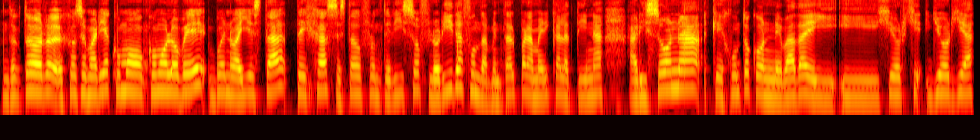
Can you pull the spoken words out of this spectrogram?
Doctor eh, José María, ¿cómo, ¿cómo lo ve? Bueno, ahí está, Texas, estado fronterizo, Florida, fundamental para América Latina, Arizona, que junto con Nevada y, Georgia,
